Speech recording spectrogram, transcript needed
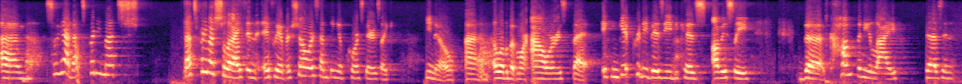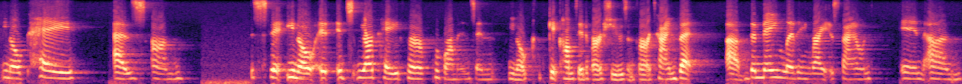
Um, so yeah, that's pretty much that's pretty much the life. And if we have a show or something, of course, there's like you know um, a little bit more hours, but it can get pretty busy because obviously the company life doesn't you know pay as um, stay, you know, it, it's we are paid for performance and you know get compensated for our shoes and for our time, but um, the main living right is found in um,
